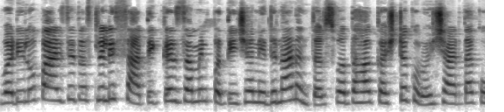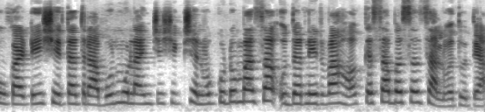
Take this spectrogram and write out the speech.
वडिलोपार्जित असलेली सात एकर जमीन पतीच्या निधनानंतर स्वतः कष्ट करून शारदा कोकाटे शेतात राबून मुलांचे शिक्षण व कुटुंबाचा उदरनिर्वाह कसा बसा चालवत होत्या.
